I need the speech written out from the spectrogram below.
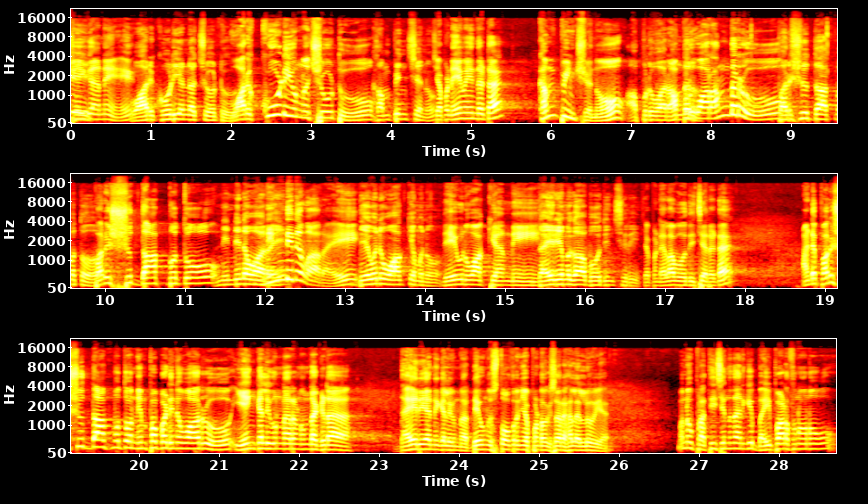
చేయగానే వారి కూడి ఉన్న చోటు వారు కూడి ఉన్న చోటు కంపించెను. చెప్పండి ఏమైందట? కంపించెను అప్పుడు అప్పుడు వారందరూ వారందరూ పరిశుద్ధాత్మతో పరిశుద్ధాత్మతో నిండిన వారై నిండిన వారై దేవుని వాక్యమును దేవుని వాక్యాన్ని ధైర్యముగా బోధించిరి. చెప్పండి ఎలా బోధించారట? అంటే పరిశుద్ధాత్మతో నింపబడిన వారు ఏం కలిగి ఉన్నారని ఉంది అక్కడ? ధైర్యాన్ని కలిగి ఉన్నారు. దేవుని స్తోత్రం చెప్పండి ఒకసారి. హల్లెలూయ. మనం ప్రతి చిన్నదానికి భయపడుతున్నావు నువ్వు?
